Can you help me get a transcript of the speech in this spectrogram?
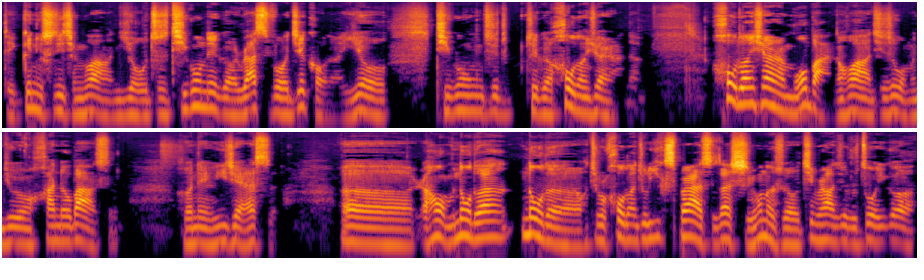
得根据实际情况，有只提供这个 RESTful 接口的，也有提供这这个后端渲染的。后端渲染模板的话，其实我们就用 Handlebars 和那个 EJS，呃，然后我们 Node 端 Node 就是后端就是 Express 在使用的时候，基本上就是做一个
